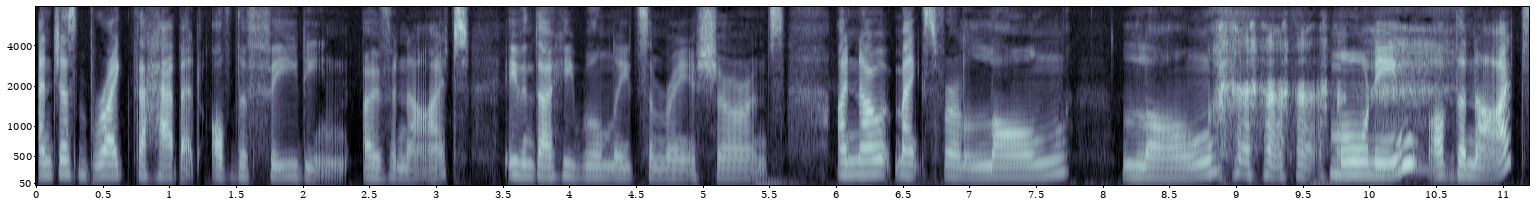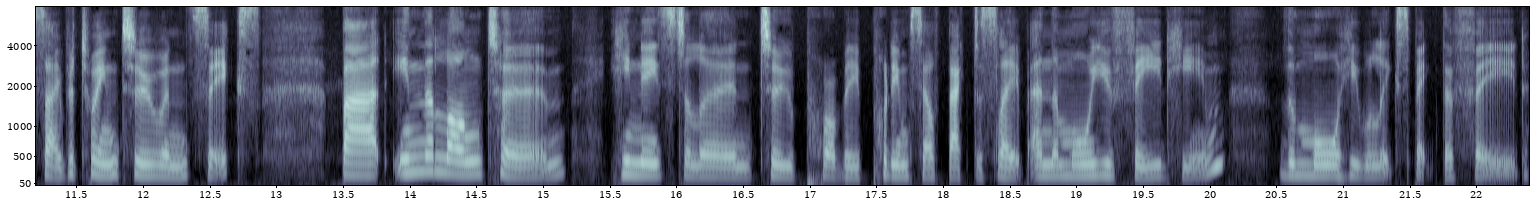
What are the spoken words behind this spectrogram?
And just break the habit of the feeding overnight, even though he will need some reassurance. I know it makes for a long, long morning of the night, say between two and six. But in the long term, he needs to learn to probably put himself back to sleep. And the more you feed him, the more he will expect the feed.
